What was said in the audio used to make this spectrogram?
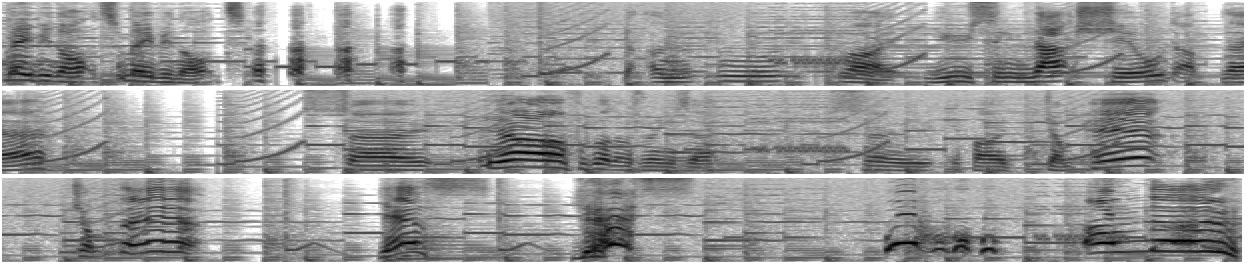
maybe not, maybe not. um, mm, right, using that shield up there. So, yeah, I forgot those rings there. So, if I jump here, jump there. Yes! Yes! Oh no!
